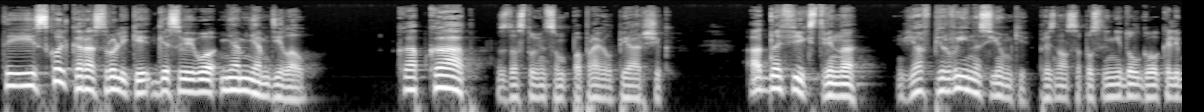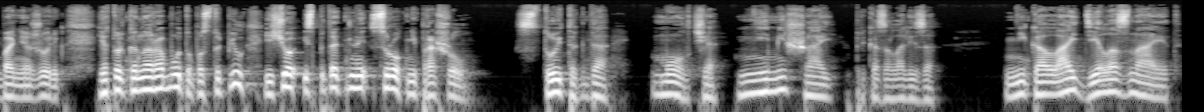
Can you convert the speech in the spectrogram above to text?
«Ты сколько раз ролики для своего ням-ням делал?» «Кап-кап!» — с достоинством поправил пиарщик. «Однофигственно!» «Я впервые на съемке», — признался после недолгого колебания Жорик. «Я только на работу поступил, еще испытательный срок не прошел». «Стой тогда, молча, не мешай», — приказала Лиза. «Николай дело знает».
